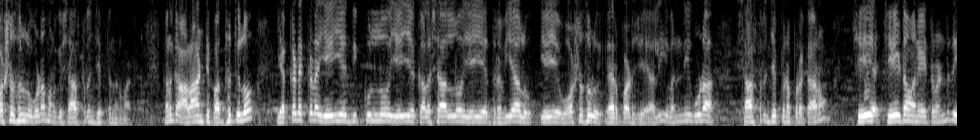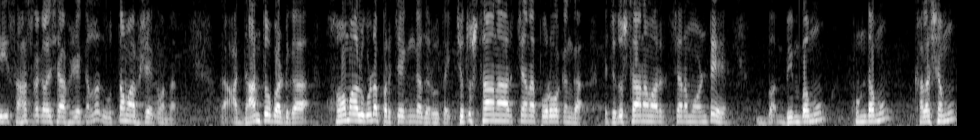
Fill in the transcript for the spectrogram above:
ఔషధులను కూడా మనకు శాస్త్రం చెప్పిందనమాట. కనుక అలాంటి పద్ధతిలో ఎక్కడెక్కడ ఏ ఏ దిక్కుల్లో ఏ ఏ కలశాల్లో ఏ ఏ ద్రవ్యాలు ఏ ఏ ఔషధులు ఏర్పాటు చేయాలి. ఇవన్నీ కూడా శాస్త్రం చెప్పిన ప్రకారం చేయ చేయటం అనేటువంటిది సహస్రకలశాభిషేకంలో అది ఉత్తమాభిషేకం అన్నారు. దాంతోపాటుగా హోమాలు కూడా ప్రత్యేకంగా జరుగుతాయి. చతుస్థానార్చన పూర్వకంగా. అంటే చతుస్థానార్చనము అంటే బ- బింబము కుండము కలశము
